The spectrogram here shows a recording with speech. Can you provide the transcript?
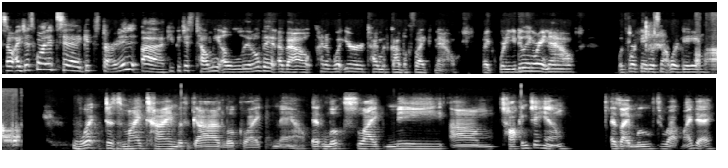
So I just wanted to get started. Uh, if you could just tell me a little bit about kind of what your time with God looks like now. Like, what are you doing right now? What's working? What's not working? What does my time with God look like now? It looks like me um, talking to Him as I move throughout my day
